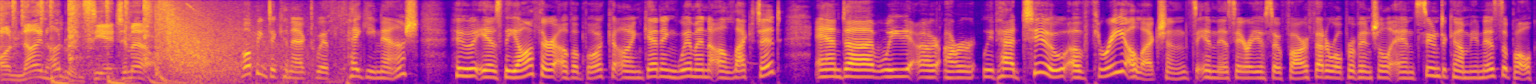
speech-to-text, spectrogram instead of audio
on 900 CHML hoping to connect with Peggy Nash, who is the author of a book on getting women elected. And uh, we are, are, we've had two of three elections in this area so far: federal, provincial, and soon to come municipal.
